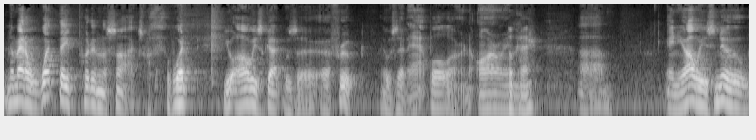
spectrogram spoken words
no matter what they put in the socks, what you always got was a, a fruit. It was an apple or an orange Okay. and you always knew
